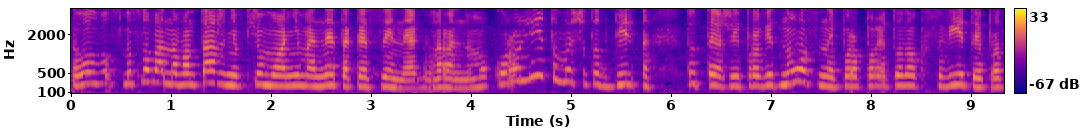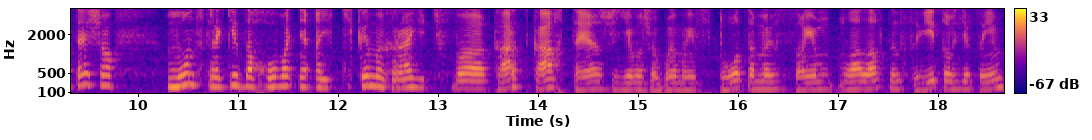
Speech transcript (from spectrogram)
е, Смислове навантаження в цьому аніме не таке сильне, як в гральному королі, тому що тут біль... е, тут теж і про відносини, про порятунок світу, і про те, що монстри, які заховані, якими грають в картках, теж є живими істотами з своїм власним світом, зі своїм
